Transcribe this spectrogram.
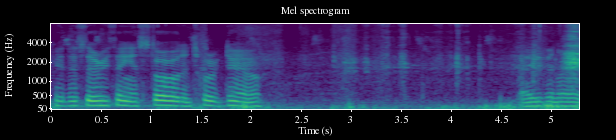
Okay, that's everything installed and torqued down. I even uh,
